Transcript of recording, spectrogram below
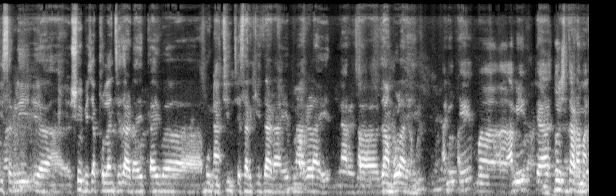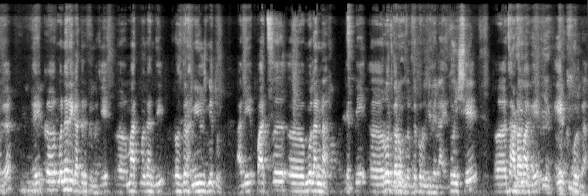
ती सगळी अं, शोभेच्या फुलांची झाडं आहेत. काही अं, मोठी चिंचेसारखी झाडं आहेत नारळ आहेत नारळ, अं, जांभूळ आहे. आणि ते म, आम्ही त्या दोनशे झाडामाग एक मनरेगातर्फे म्हणजे अ, महात्मा गांधी रोजगार हमी योजनेतून आणि पाच अ, मुलांना त्यांनी रोजगार उपलब्ध करून दिलेला आहे. दोनशे झाडामागे एक मुलगा.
